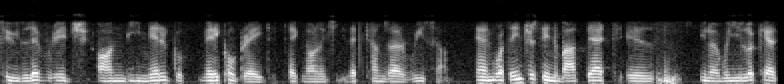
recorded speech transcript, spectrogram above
to leverage on the medical medical grade technology that comes out of ReSound. And what's interesting about that is, you know, when you look at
